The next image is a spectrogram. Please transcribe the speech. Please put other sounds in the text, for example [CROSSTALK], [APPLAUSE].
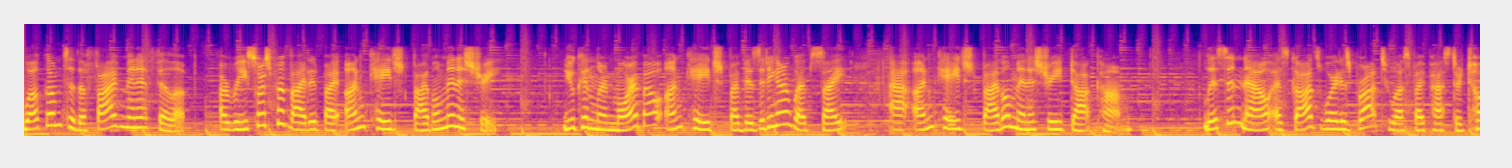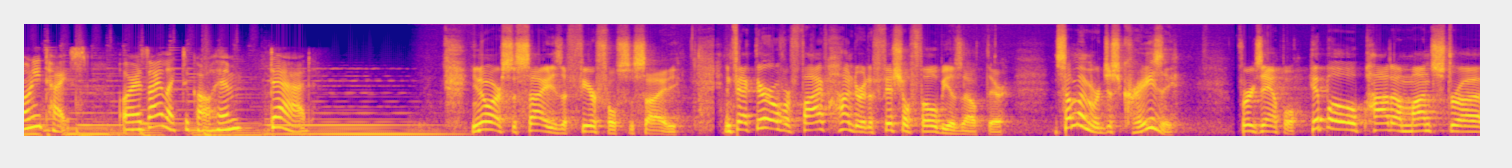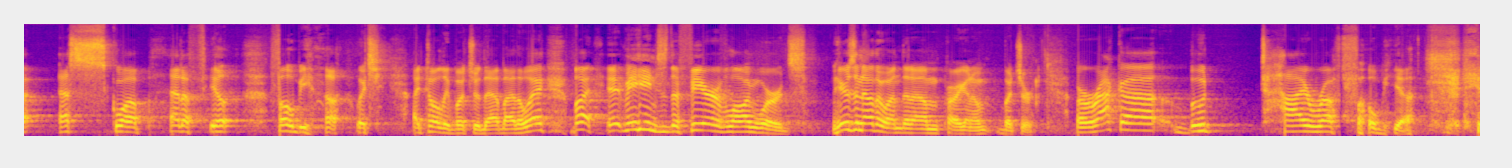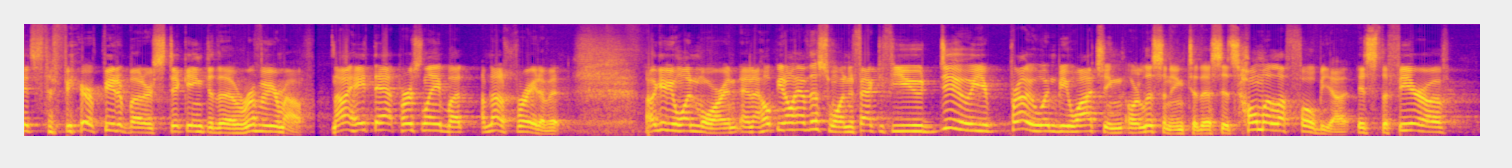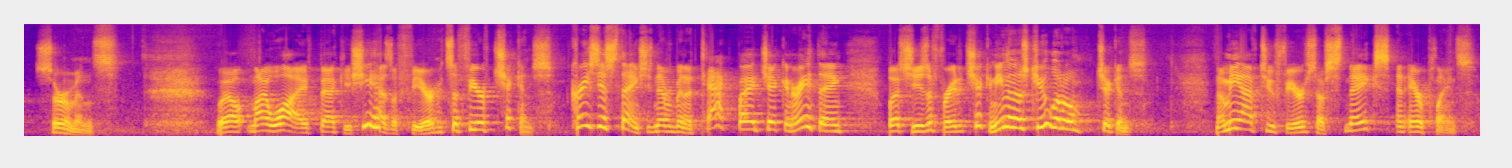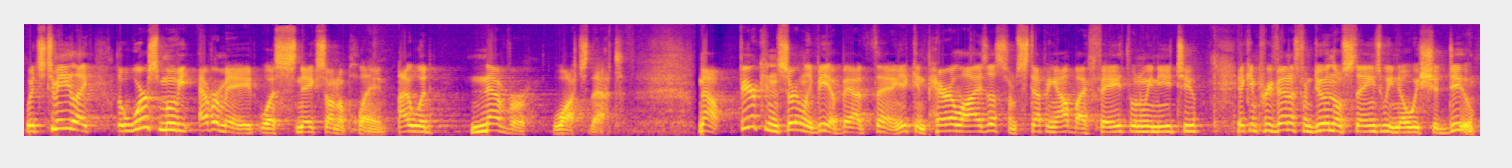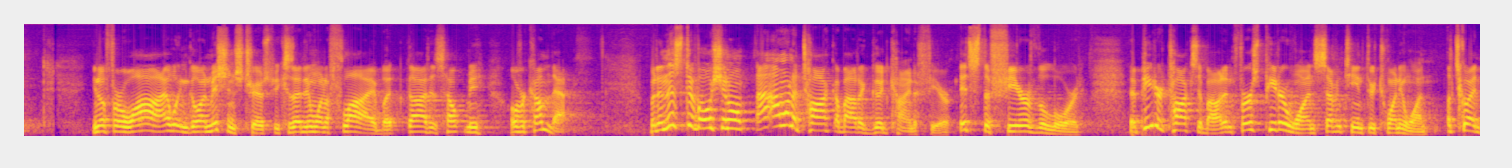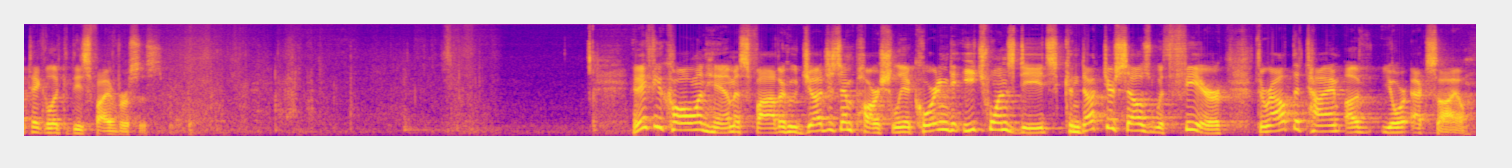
Welcome to the 5 Minute Fill-Up, a resource provided by Uncaged Bible Ministry. You can learn more about Uncaged by visiting our website at uncagedbibleministry.com. Listen now as God's Word is brought to us by Pastor Tony Tice, or as I like to call him, Dad. You know, our society is a fearful society. In fact, there are over 500 official phobias out there. Some of them are just crazy. For example, hippopotamonstra esquipedalophobia, [LAUGHS] which I totally butchered that, by the way, but it means the fear of long words. Here's another one that I'm probably going to butcher arachabutyrophobia. [LAUGHS] It's the fear of peanut butter sticking to the roof of your mouth. Now, I hate that personally, but I'm not afraid of it. I'll give you one more, and, and, I hope you don't have this one. In fact, if you do, you probably wouldn't be watching or listening to this. It's homilophobia. It's the fear of sermons. Well, my wife, Becky, she has a fear. It's a fear of chickens. Craziest thing. She's never been attacked by a chicken or anything, but she's afraid of chicken, even those cute little chickens. Now, me, I have two fears. I have snakes and airplanes, which to me, like, the worst movie ever made was Snakes on a Plane. I would never watch that. Now, fear can certainly be a bad thing. It can paralyze us from stepping out by faith when we need to. It can prevent us from doing those things we know we should do. You know, for a while I wouldn't go on missions trips because I didn't want to fly, but God has helped me overcome that. But in this devotional, I want to talk about a good kind of fear. It's the fear of the Lord. That Peter talks about in 1 Peter 1 17 through 21. Let's go ahead and take a look at these five verses. And if you call on him as Father who judges impartially according to each one's deeds, conduct yourselves with fear throughout the time of your exile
